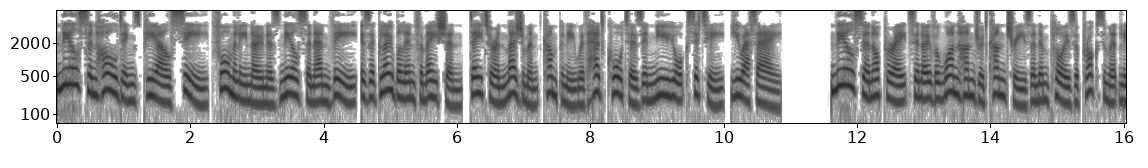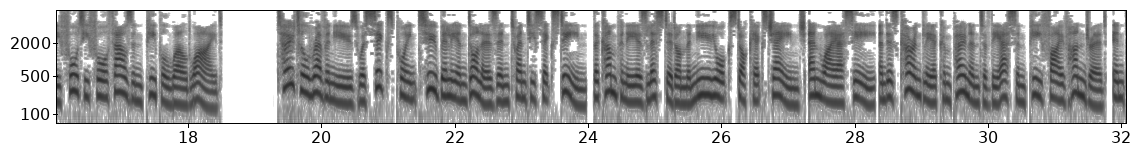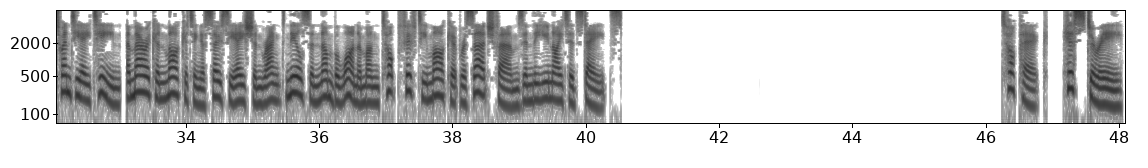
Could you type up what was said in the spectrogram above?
Nielsen Holdings plc formerly known as Nielsen NV is a global information, data and measurement company with headquarters in New York City, USA. Nielsen operates in over 100 countries and employs approximately 44,000 people worldwide. Total revenues were $6.2 billion in 2016. The company is listed on the New York Stock Exchange (NYSE) and is currently a component of the S&P 500. In 2018, American Marketing Association ranked Nielsen number 1 among top 50 market research firms in the United States. Topic: History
